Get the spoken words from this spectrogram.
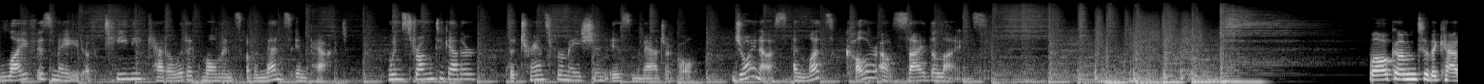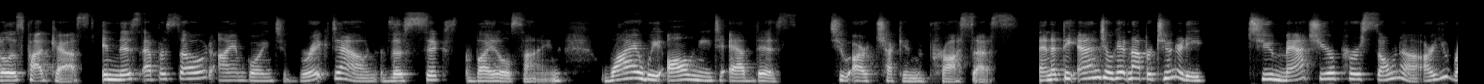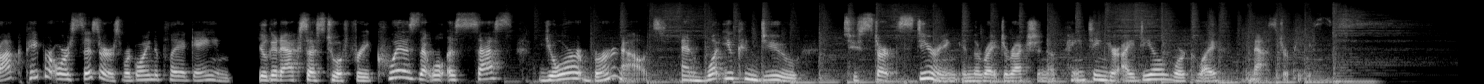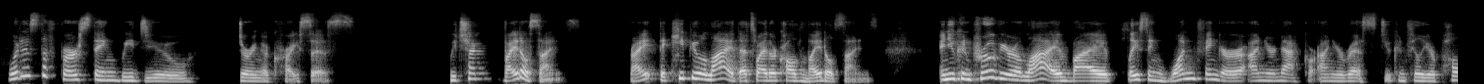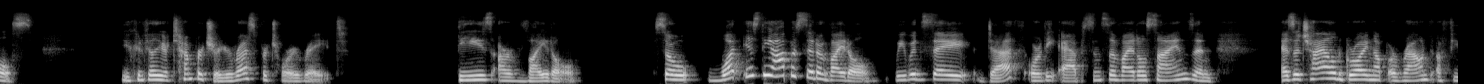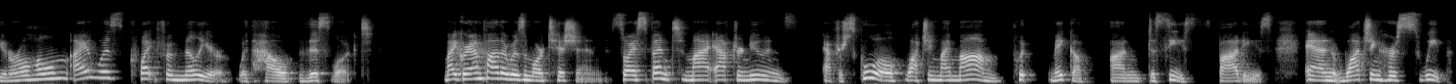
Life is made of teeny catalytic moments of immense impact. When strung together, the transformation is magical. Join us and let's color outside the lines. Welcome to the Catalyst Podcast. In this episode, I am going to break down the sixth vital sign, why we all need to add this to our check in process. And at the end, you'll get an opportunity to match your persona. Are you rock, paper, or scissors? We're going to play a game. You'll get access to a free quiz that will assess your burnout and what you can do to start steering in the right direction of painting your ideal work life masterpiece. What is the first thing we do during a crisis? We check vital signs, right? They keep you alive. That's why they're called vital signs. And you can prove you're alive by placing one finger on your neck or on your wrist. You can feel your pulse. You can feel your temperature, your respiratory rate. These are vital. So, what is the opposite of vital? We would say death or the absence of vital signs. And as a child growing up around a funeral home, I was quite familiar with how this looked. My grandfather was a mortician, so I spent my afternoons after school watching my mom put makeup on deceased bodies and watching her sweep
